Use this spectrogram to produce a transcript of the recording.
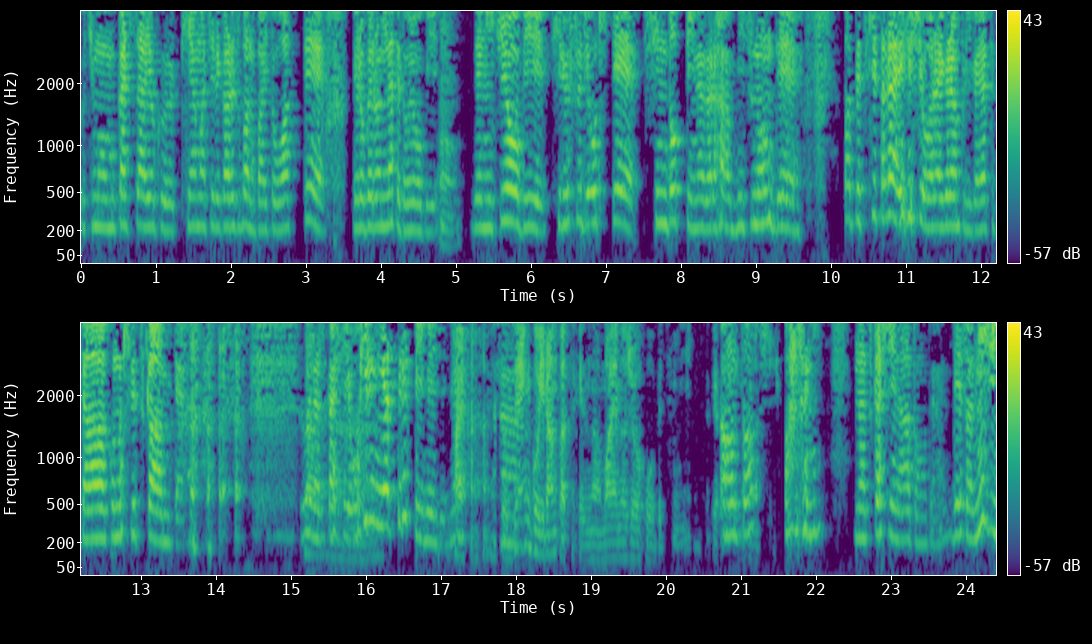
うちも昔さ、よく、木屋町でガールズバーのバイト終わって、ベロベロになって土曜日。うん。で、日曜日、昼過ぎ起きて、しんどって言いながら 水飲んで、パってつけたら、ABC お笑いグランプリがやってた、あーこの季節か、みたいな。すごい懐かしい。お昼にやってるってイメージね。はいはいはい。そうう、ん前後いらんかったけどな、前の情報別に。あ本当？話本当に？懐かしいなと思ってね。でさ、2時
